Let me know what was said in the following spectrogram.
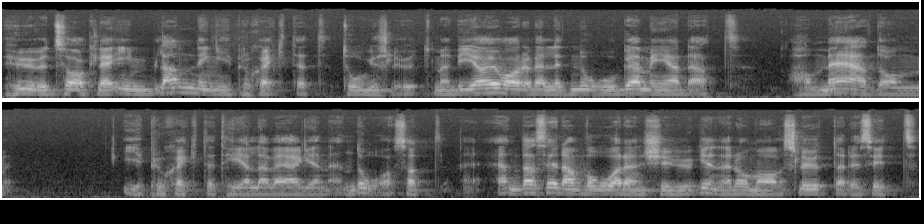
huvudsakliga inblandning i projektet tog ju slut. Men vi har ju varit väldigt noga med att ha med dem i projektet hela vägen ändå. Så att ända sedan våren 20 när de avslutade sitt,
